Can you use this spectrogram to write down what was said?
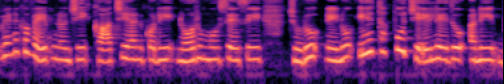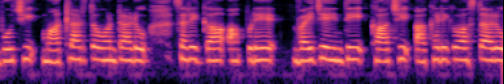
వెనక వైపు నుంచి కాచి అనుకొని నోరు మూసేసి చూడు నేను ఏ తప్పు చేయలేదు అని బూచి మాట్లాడుతూ ఉంటాడు. సరిగ్గా అప్పుడే వైజయంతి కాచి అక్కడికి వస్తారు.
